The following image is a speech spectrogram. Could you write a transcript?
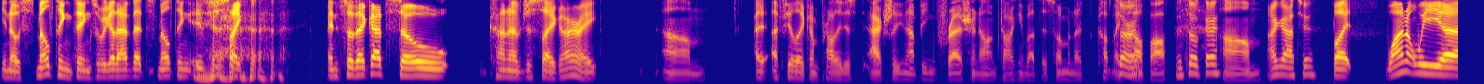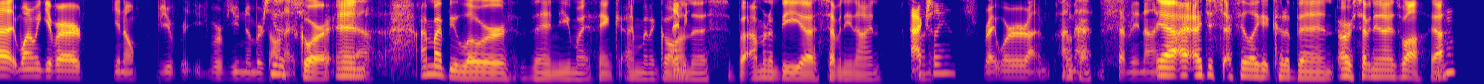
you know, smelting thing, so we got to have that smelting. It's just like, and so that got so kind of just like, all right, um, I, I feel like I'm probably just actually not being fresh, and now I'm talking about this, so I'm gonna cut It's all right. myself off. It's okay. Um, I got you. but why don't we uh why don't we give our you know view, review numbers on it? score, and I might be lower than you might think. I'm going to go on this, but I'm going to be uh, 79. Actually, it's right where I'm, I'm Okay. at 79. Yeah, I, I just I feel like it could have been or 79 as well. Yeah. Mhm.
